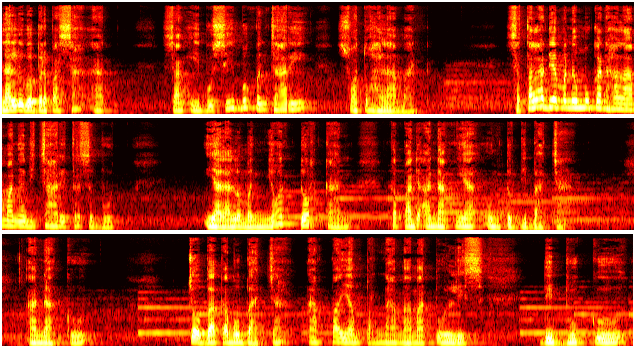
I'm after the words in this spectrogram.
Lalu beberapa saat sang ibu sibuk mencari suatu halaman. Setelah dia menemukan halaman yang dicari tersebut, ia lalu menyodorkan kepada anaknya untuk dibaca. Anakku, coba kamu baca apa yang pernah mama tulis di buku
